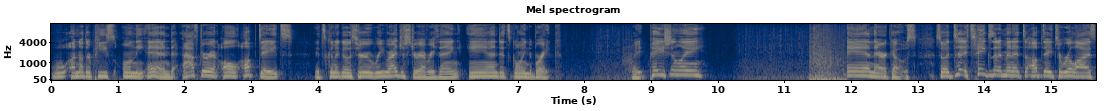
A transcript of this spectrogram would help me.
another piece on the end. After it all updates, it's going to go through, re-register everything, and it's going to break. Wait patiently. And there it goes. So it, it, takes it a minute to update to realize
